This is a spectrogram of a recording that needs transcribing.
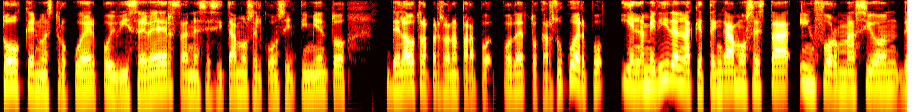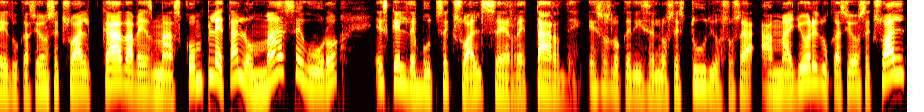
toque nuestro cuerpo y viceversa, necesitamos el consentimiento de la otra persona para poder tocar su cuerpo. Y en la medida en la que tengamos esta información de educación sexual cada vez más completa, lo más seguro es que el debut sexual se retarde. Eso lo que dicen los estudios. O sea, a mayor educación sexual,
